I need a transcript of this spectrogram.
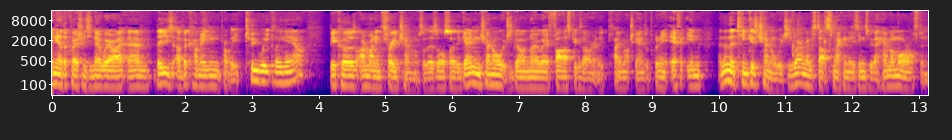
Any other questions? You know where I am. These are becoming probably two weekly now because I'm running three channels. So there's also the gaming channel, which is going nowhere fast because I don't really play much games or put any effort in, and then the Tinkers channel, which is where I'm going to start smacking these things with a hammer more often.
